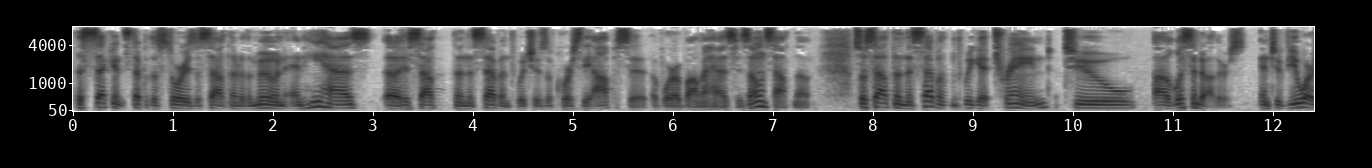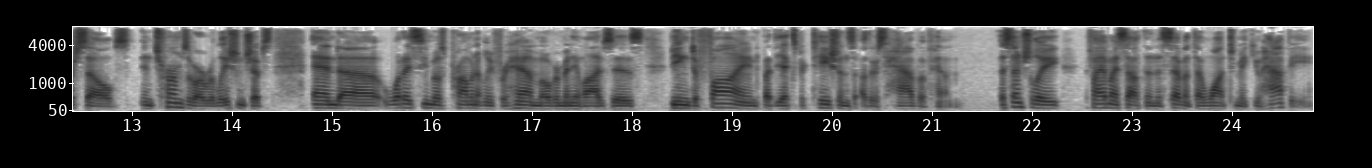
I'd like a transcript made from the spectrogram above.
The second step of the story is the south node of the moon, and he has uh, his south node in the seventh, which is of course the opposite of where Obama has his own south node. So south node in the seventh, we get trained to uh, listen to others and to view ourselves in terms of our relationships. And uh, what I see most prominently for him over many lives is being defined by the expectations others have of him. Essentially, if I have my south node in the seventh, I want to make you happy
